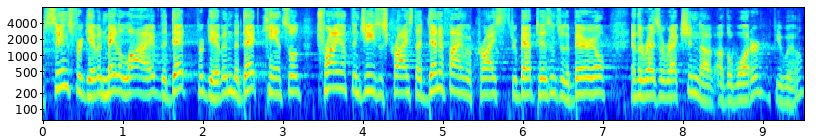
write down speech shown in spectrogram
sins forgiven, made alive, the debt forgiven, the debt canceled, triumphed in Jesus Christ, identifying with Christ through baptism, through the burial and the resurrection of, of the water, if you will.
